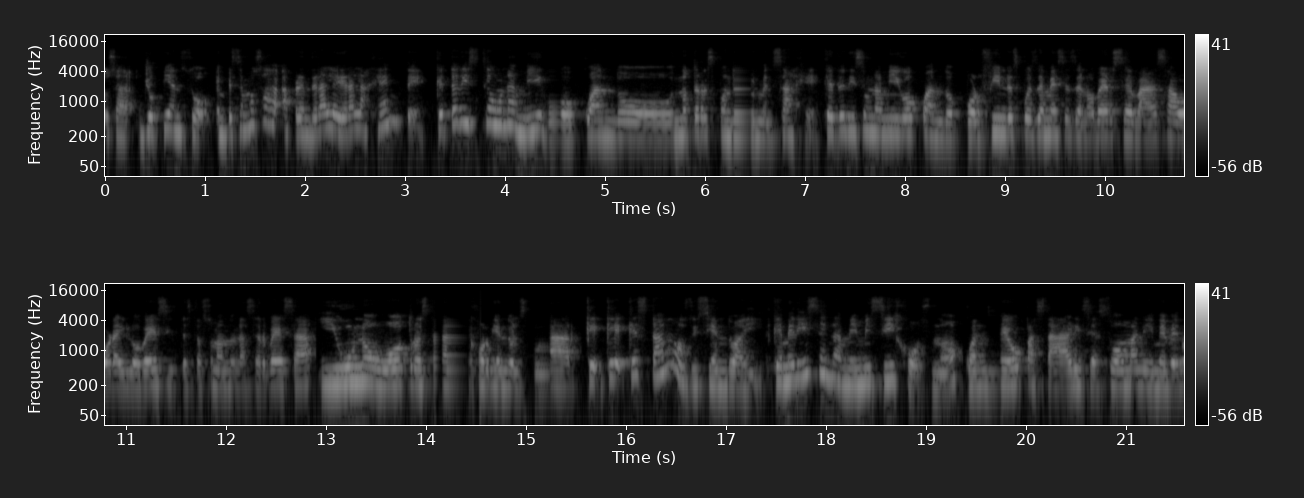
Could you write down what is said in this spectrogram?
O sea, yo pienso, empecemos a aprender a leer a la gente. ¿Qué te dice un amigo cuando no te responde un mensaje? ¿Qué te dice un amigo cuando por fin después de meses de no verse vas ahora y lo ves y te estás tomando una cerveza y uno u otro está mejor viendo el celular? ¿Qué, qué, estamos diciendo ahí? ¿Qué me dicen a mí mis hijos, no? Cuando veo pasar y se asoman y me ven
